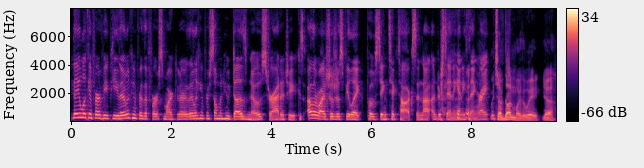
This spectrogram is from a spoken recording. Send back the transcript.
they're looking for a VP. They're looking for the first marketer. They're looking for someone who does know strategy because otherwise you'll just be like posting TikToks and not understanding anything, right? Which I've done, by the way. Yeah.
